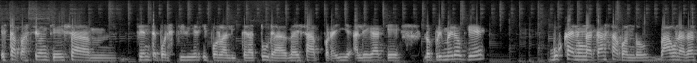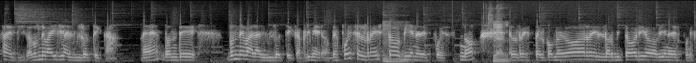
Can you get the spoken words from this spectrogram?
esta pasión que ella mm, siente por escribir y por la literatura. Ella por ahí alega que lo primero que busca en una casa cuando va a una casa de ¿dónde va a ir la biblioteca? ¿Eh? ¿Dónde, ¿Dónde va la biblioteca? Primero, después el resto viene después, ¿no? El resto, el comedor, el dormitorio viene después.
